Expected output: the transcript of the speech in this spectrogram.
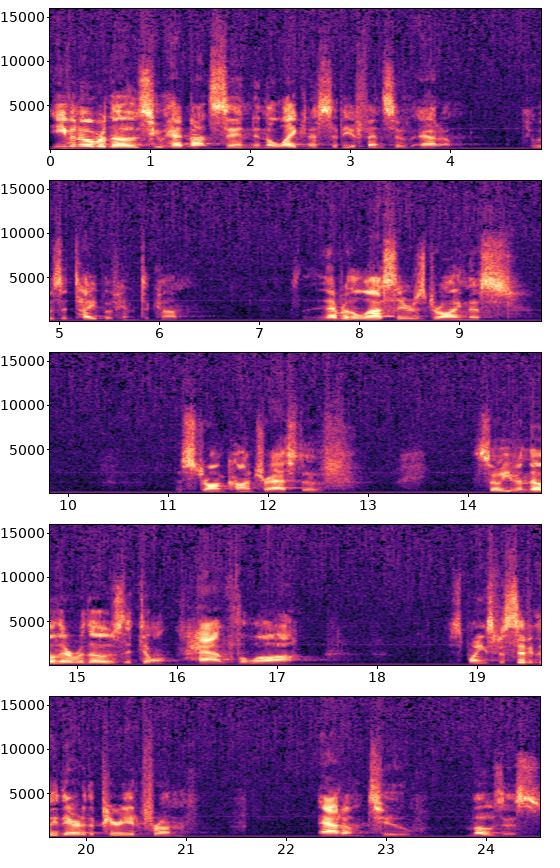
even over those who had not sinned in the likeness of the offensive Adam, who was a type of him to come. Nevertheless, there's drawing this, this strong contrast of so even though there were those that don't have the law, he's pointing specifically there to the period from Adam to Moses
